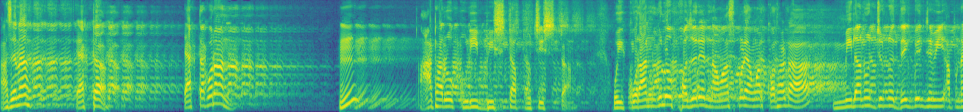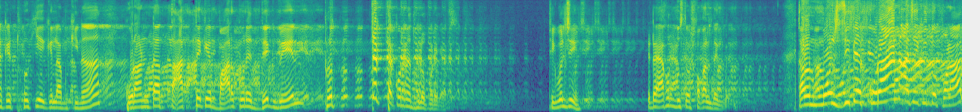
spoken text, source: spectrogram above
আছে না? একটা। একটা কোরআন? হুম? আঠারো কুড়ি বিশটা পঁচিশটা। ওই কোরআনগুলো ফজরের নামাজ পড়ে আমার কথাটা মিলানোর জন্য দেখবেন যে আমি আপনাকে ঠকিয়ে গেলাম কিনা। কোরআনটা তার থেকে বার করে দেখবেন, প্রত্যেকটা কোরআনে ধুলো পড়ে গেছে। ঠিক বলছি? এটা এখন বুঝতে সকাল দেখবে কারণ মসজিদে কোরআন আছে কিন্তু পড়ার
